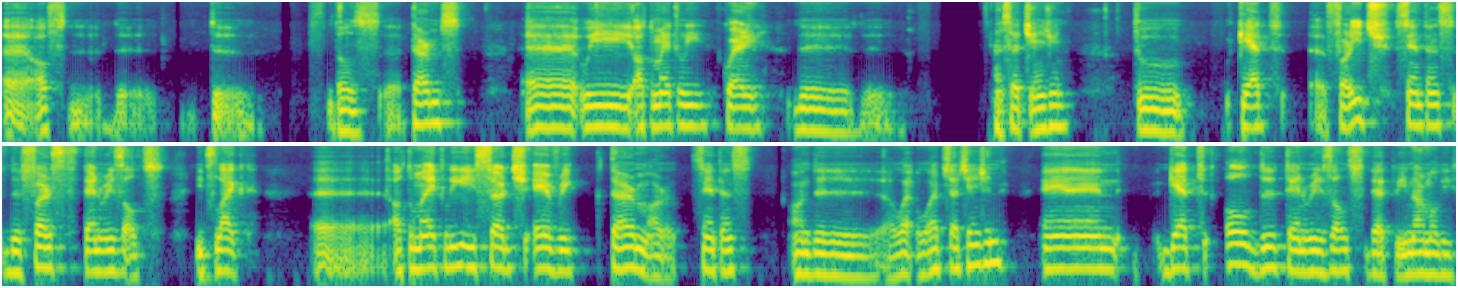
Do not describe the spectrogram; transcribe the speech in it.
uh, of the, the, those uh, terms, uh, we automatically query the, the search engine to get uh, for each sentence the first 10 results. It's like automatically search every term or sentence on the uh, web search engine and get all the 10 results that we normally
